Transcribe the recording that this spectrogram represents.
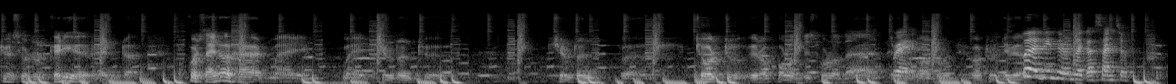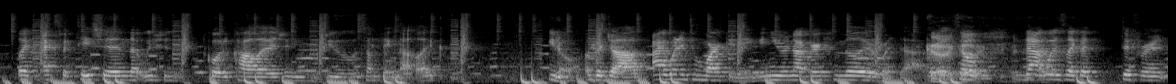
to a certain career. And of course, I never had my my children to children told to you know follow this, follow that. Right. but I think there's like a sense of like expectation that we should go to college and do something that like you know a good job. I went into marketing and you're not very familiar with that, right? so that was like a different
